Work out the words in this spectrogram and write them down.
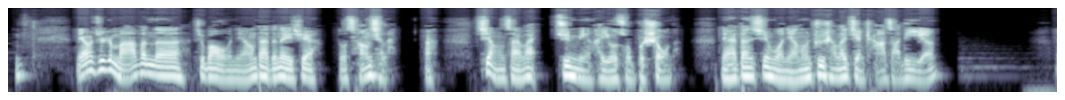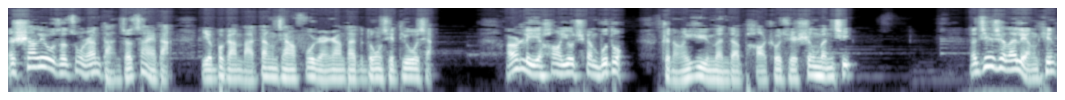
你要觉着麻烦呢，就把我娘带的那些都藏起来啊！将在外，军民还有所不受呢。你还担心我娘能追上来检查咋地呀？那沙六子纵然胆子再大，也不敢把当家夫人让带的东西丢下，而李浩又劝不动，只能郁闷的跑出去生闷气。那接下来两天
